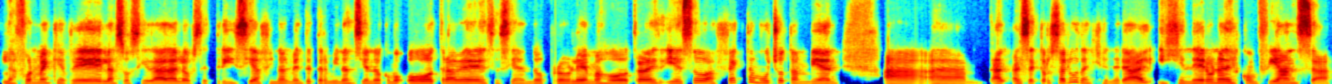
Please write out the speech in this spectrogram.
la forma en que ve la sociedad a la obstetricia finalmente termina siendo como otra vez haciendo problemas, otra vez, y eso afecta mucho también al sector salud en general y genera una desconfianza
